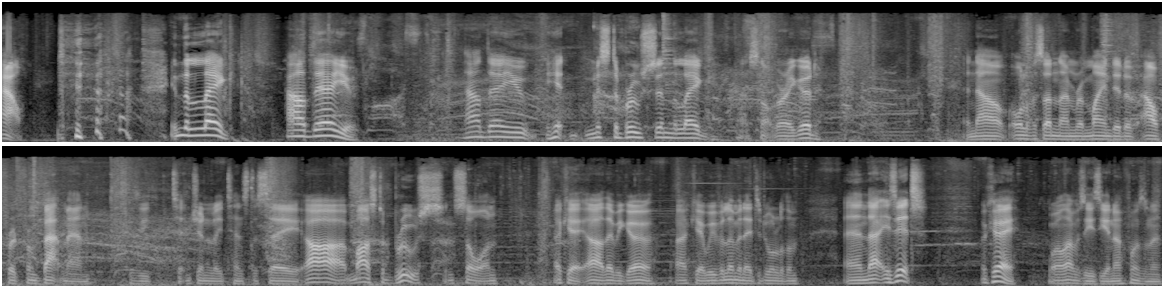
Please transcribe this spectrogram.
Ow. in the leg. How dare you? How dare you hit Mr. Bruce in the leg? That's not very good. And now, all of a sudden, I'm reminded of Alfred from Batman. Because he generally tends to say, Ah, Master Bruce, and so on. Okay, ah, there we go. Okay, we've eliminated all of them. And that is it. Okay. Well, that was easy enough, wasn't it?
